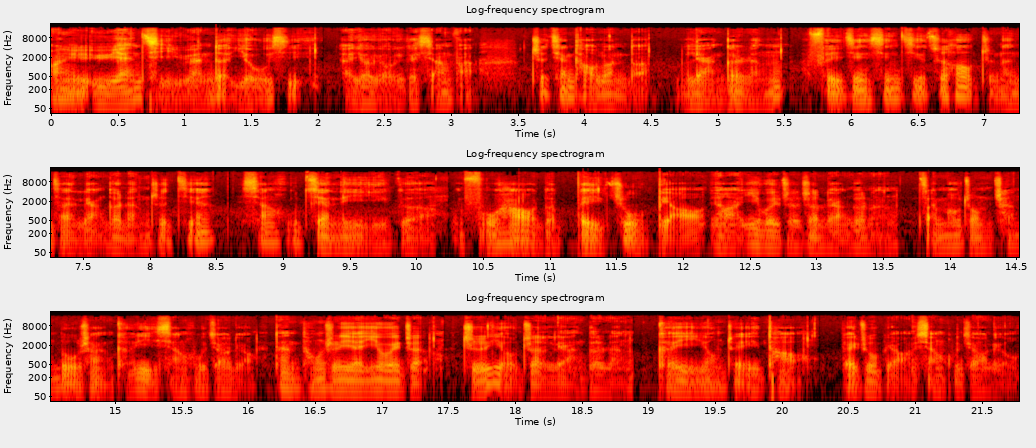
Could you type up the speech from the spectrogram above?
关于语言起源的游戏，呃，又有一个想法。之前讨论的两个人费尽心机之后，只能在两个人之间相互建立一个符号的备注表，啊，意味着这两个人在某种程度上可以相互交流，但同时也意味着只有这两个人可以用这一套备注表相互交流。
